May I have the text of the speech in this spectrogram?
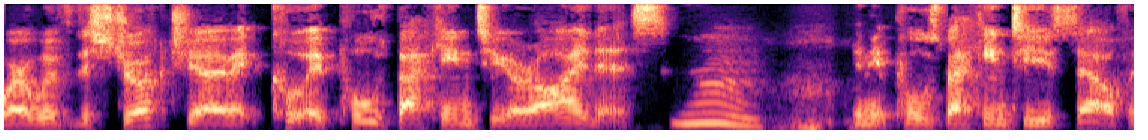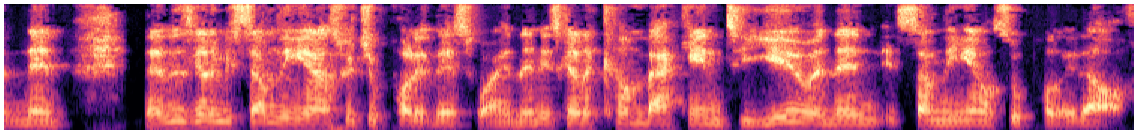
Where with the structure, it it pulls back into your I-ness, mm. and it pulls back into yourself, and then then there's going to be something else which will pull it this way, and then it's going to come back into you, and then something else will pull it off.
